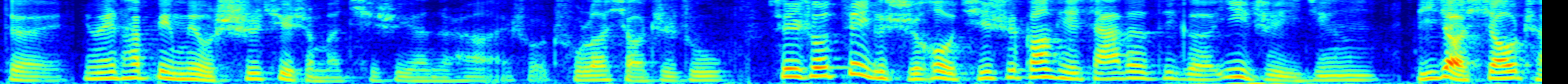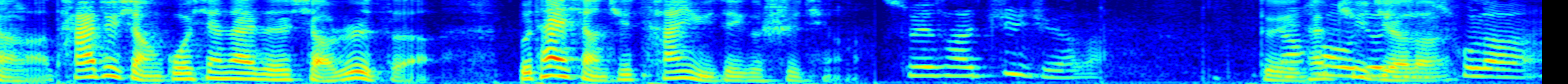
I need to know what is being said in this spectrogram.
对，因为他并没有失去什么，其实原则上来说，除了小蜘蛛。所以说这个时候，其实钢铁侠的这个意志已经比较消沉了，他就想过现在的小日子，不太想去参与这个事情了。所以说他拒绝了。然后就引出了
